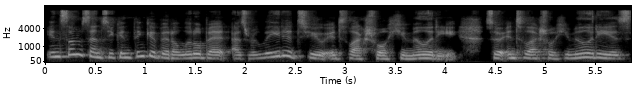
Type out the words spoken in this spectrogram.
in some sense, you can think of it a little bit as related to intellectual humility. So, intellectual humility is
